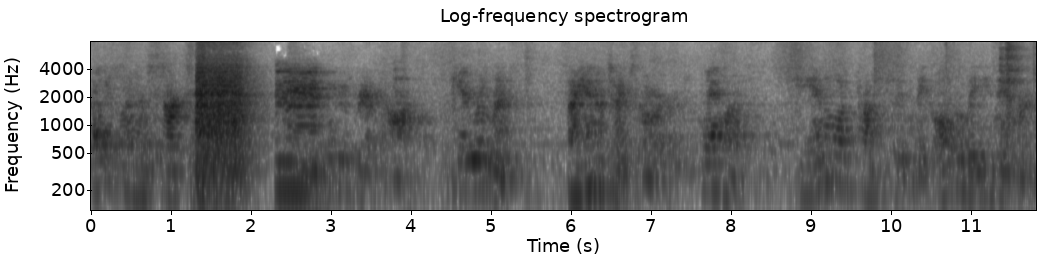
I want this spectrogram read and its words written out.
Other planners start to photographs on. Camera left. Cyanotypes are glamorous. The analog processes make all the ladies amorous.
